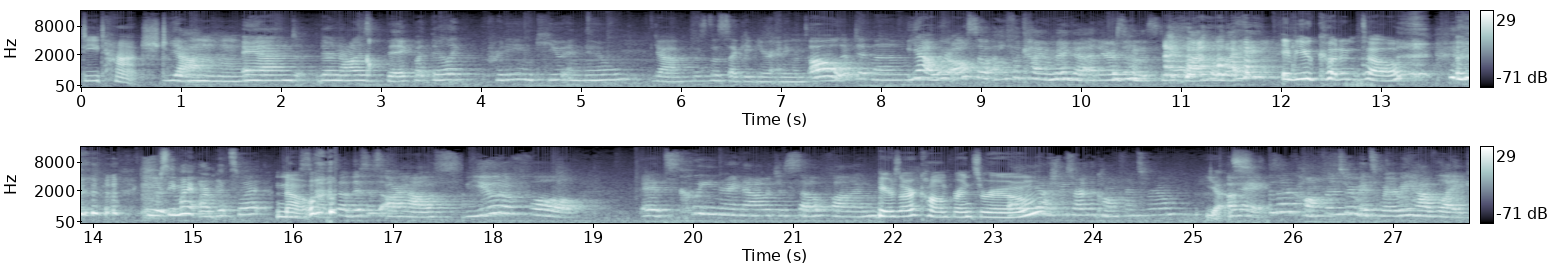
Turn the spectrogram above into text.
detached. Yeah, Mhm. and they're not as big, but they're like pretty and cute and new. yeah, this is the second year anyone's Oh. ever lived in them. Yeah, we're also Alpha Chi Omega at Arizona State, by the way. If you couldn't tell. Can you see my armpit sweat? No. So this is our house. Beautiful. It's clean right now, which is so fun. Here's our conference Oh room. yeah, should we start in the conference room? Yes. Okay, this is our conference room. It's where we have like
